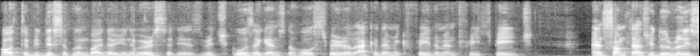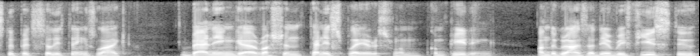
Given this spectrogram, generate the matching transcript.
ought to be disciplined by their universities, which goes against the whole spirit of academic freedom and free speech. And sometimes we do really stupid, silly things like banning uh, Russian tennis players from competing on the grounds that they refuse to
